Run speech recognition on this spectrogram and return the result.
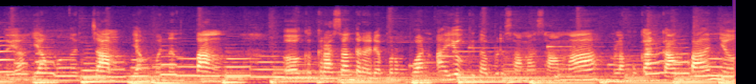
gitu ya yang mengecam, yang menentang eh, kekerasan terhadap perempuan, ayo kita bersama-sama melakukan kampanye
